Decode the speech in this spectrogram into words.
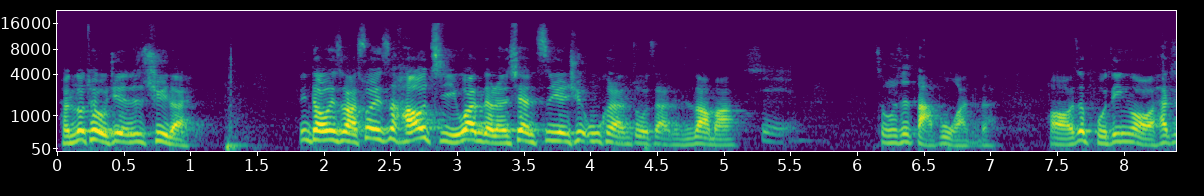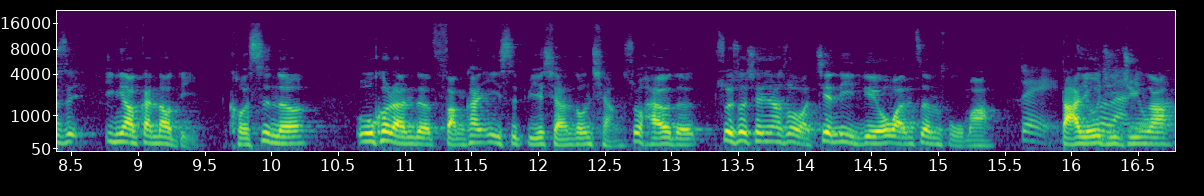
很多退伍军人是去的。你懂我意思吧？所以是好几万的人现在自愿去乌克兰作战，你知道吗？是，这个是打不完的。哦，这普丁哦，他就是硬要干到底。可是呢？乌克兰的反抗意识比想象中强，所以还有的，所以说现在说嘛，建立流亡政府嘛，对，打游击军啊，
